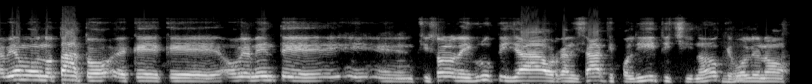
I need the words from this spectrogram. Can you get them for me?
abbiamo notato eh, che, che, ovviamente eh, ci sono dei gruppi già organizzati politici no? che mm-hmm. vogliono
